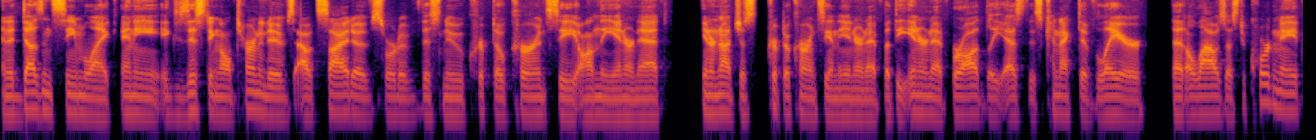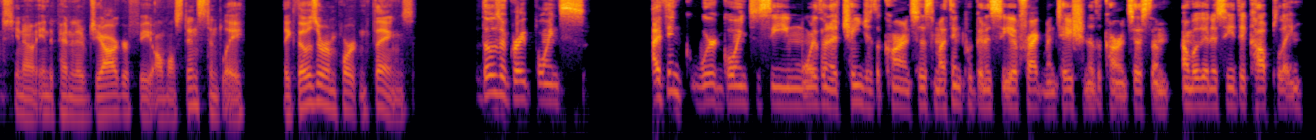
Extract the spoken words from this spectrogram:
And it doesn't seem like any existing alternatives outside of sort of this new cryptocurrency on the internet you know, not just cryptocurrency on the internet, but the internet broadly as this connective layer that allows us to coordinate, you know, independent of geography almost instantly. Like those are important things. Those are great points. I think we're going to see more than a change of the current system. I think we're going to see a fragmentation of the current system and we're going to see decoupling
